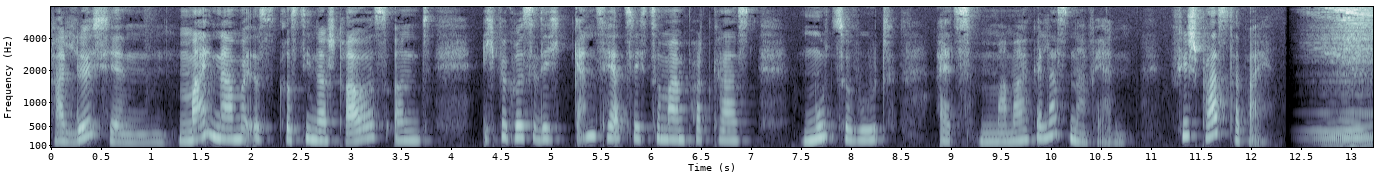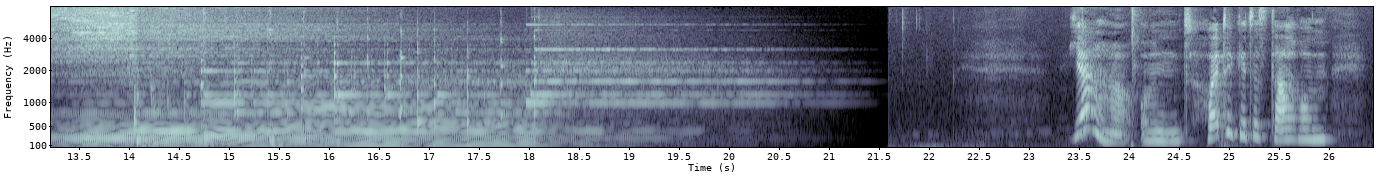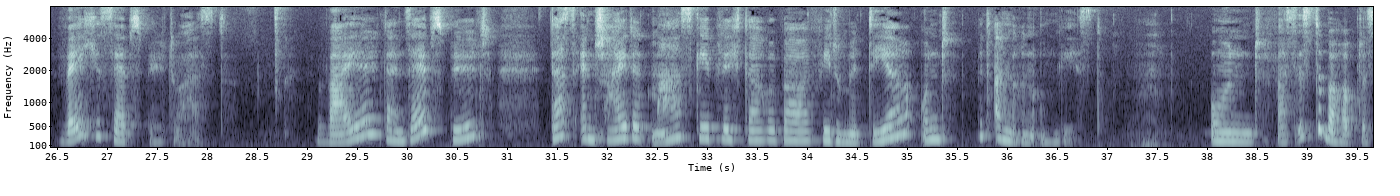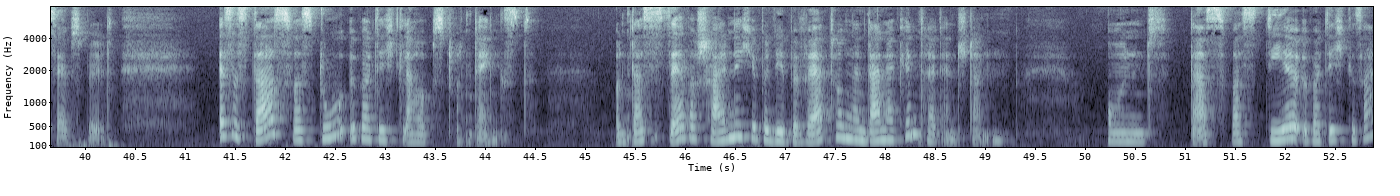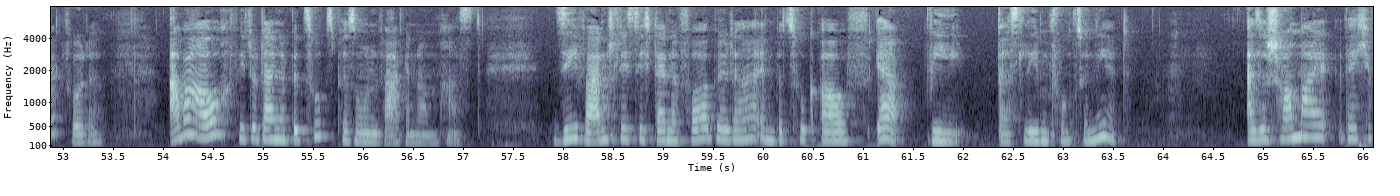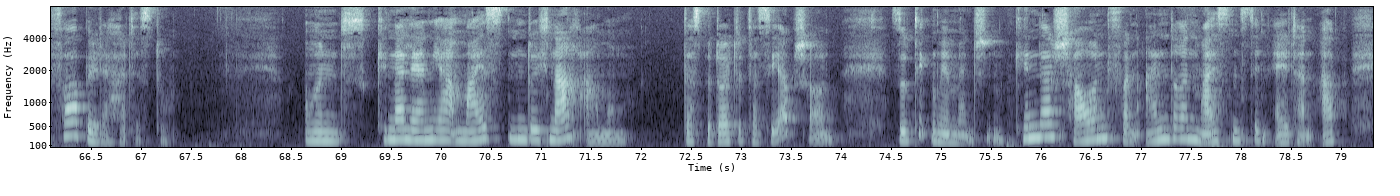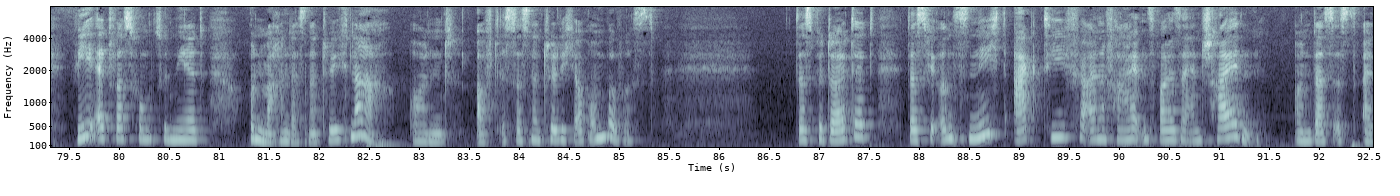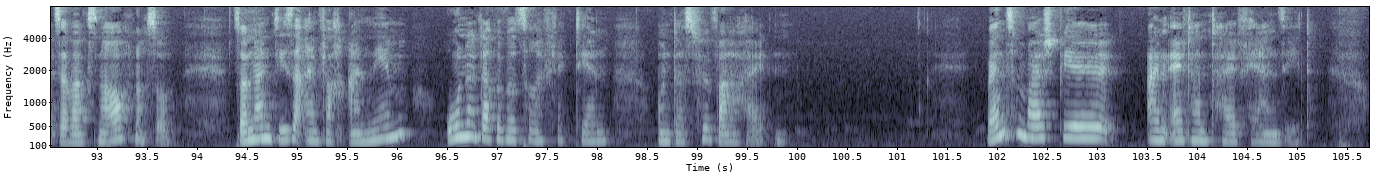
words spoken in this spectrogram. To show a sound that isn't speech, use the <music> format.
Hallöchen, mein Name ist Christina Strauß und ich begrüße dich ganz herzlich zu meinem Podcast Mut zur Wut als Mama gelassener werden. Viel Spaß dabei! Ja, und heute geht es darum, welches Selbstbild du hast weil dein Selbstbild, das entscheidet maßgeblich darüber, wie du mit dir und mit anderen umgehst. Und was ist überhaupt das Selbstbild? Es ist das, was du über dich glaubst und denkst. Und das ist sehr wahrscheinlich über die Bewertung in deiner Kindheit entstanden. Und das, was dir über dich gesagt wurde. Aber auch, wie du deine Bezugspersonen wahrgenommen hast. Sie waren schließlich deine Vorbilder in Bezug auf, ja, wie das Leben funktioniert. Also schau mal, welche Vorbilder hattest du? Und Kinder lernen ja am meisten durch Nachahmung. Das bedeutet, dass sie abschauen. So ticken wir Menschen. Kinder schauen von anderen, meistens den Eltern ab, wie etwas funktioniert und machen das natürlich nach. Und oft ist das natürlich auch unbewusst. Das bedeutet, dass wir uns nicht aktiv für eine Verhaltensweise entscheiden. Und das ist als Erwachsene auch noch so. Sondern diese einfach annehmen, ohne darüber zu reflektieren und das für wahr halten. Wenn zum Beispiel ein Elternteil fernsieht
